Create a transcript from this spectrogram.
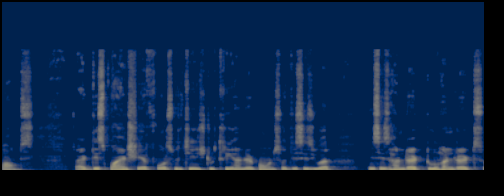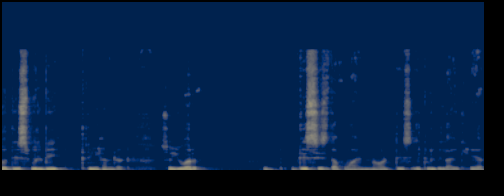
pounds. So at this point, shear force will change to 300 pounds. So this is your, this is 100, 200. So this will be 300. So your, this is the point, not this. It will be like here,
